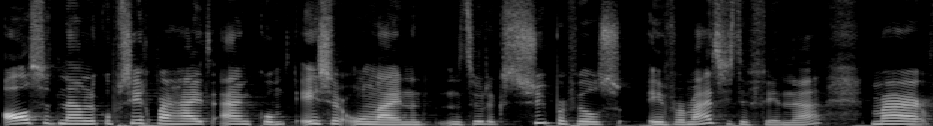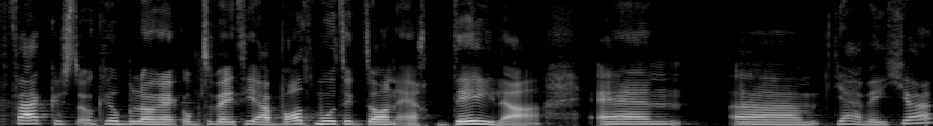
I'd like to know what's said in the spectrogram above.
als het namelijk op zichtbaarheid aankomt, is er online natuurlijk superveel informatie te vinden. Maar vaak is het ook heel belangrijk om te weten, ja, wat moet ik dan echt delen? En um, ja, weet je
